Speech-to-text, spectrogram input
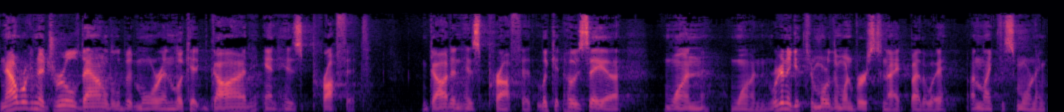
Now we're going to drill down a little bit more and look at God and his prophet. God and his prophet. Look at Hosea 1 1. We're going to get through more than one verse tonight, by the way, unlike this morning.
